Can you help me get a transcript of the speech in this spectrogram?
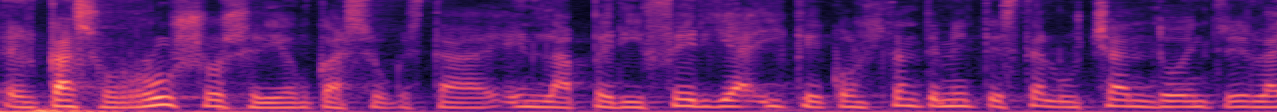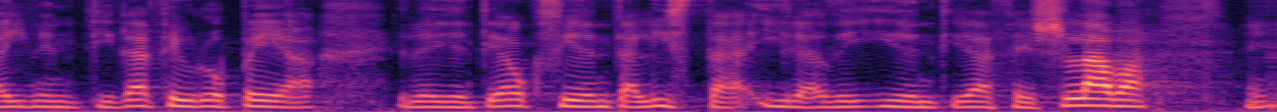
el caso ruso sería un caso que está en la periferia y que constantemente está luchando entre la identidad europea, la identidad occidentalista y la identidad eslava, ¿eh?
